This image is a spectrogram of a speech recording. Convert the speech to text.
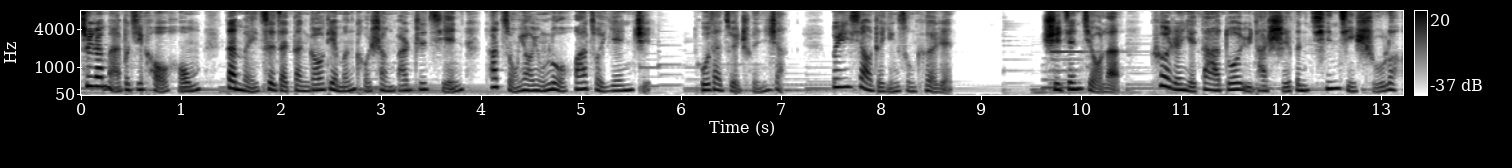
虽然买不起口红，但每次在蛋糕店门口上班之前，她总要用落花做胭脂，涂在嘴唇上，微笑着迎送客人。时间久了，客人也大多与她十分亲近熟络。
